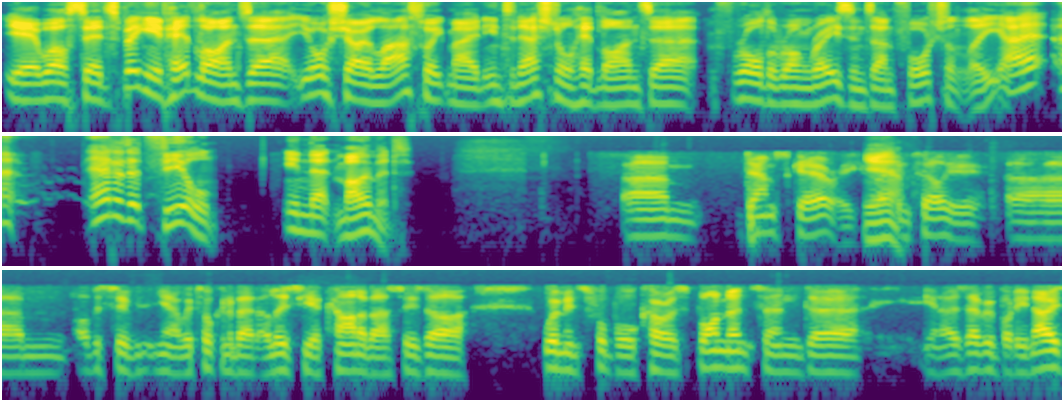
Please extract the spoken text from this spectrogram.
Yeah, well said. Speaking of headlines, uh, your show last week made international headlines uh, for all the wrong reasons, unfortunately. Uh, how did it feel in that moment? Um, damn scary, yeah. I can tell you. Um, obviously, you know, we're talking about Alicia Carnavas, who's our women's football correspondent, and, uh, you know, as everybody knows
